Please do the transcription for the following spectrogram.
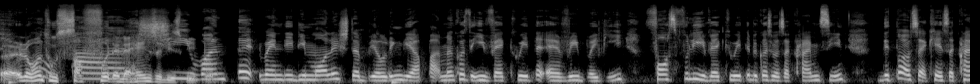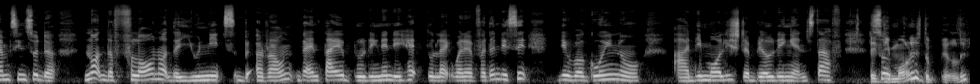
uh, the ones who suffered at the Uh, hands of these people. she people. wanted when they demolished the building, the apartment, because they evacuated everybody, forcefully evacuated because it was a crime scene. They thought it was like, okay, it's a crime scene, so the not the floor, not the units around the entire building. Then they had to like whatever. Then they said they were going to uh, demolish the building and stuff. they so demolished the building.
